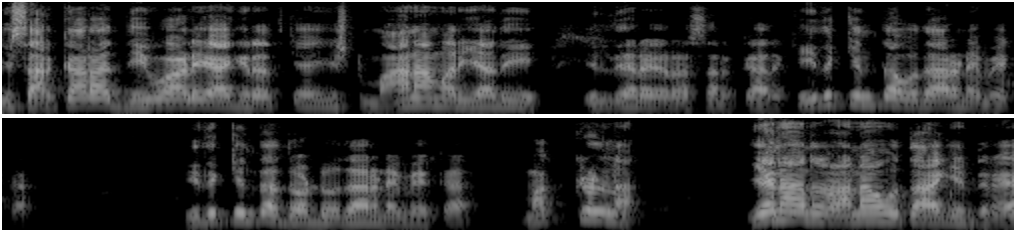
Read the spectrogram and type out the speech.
ಈ ಸರ್ಕಾರ ದಿವಾಳಿ ಆಗಿರೋದಕ್ಕೆ ಇಷ್ಟು ಮಾನ ಮರ್ಯಾದೆ ಇಲ್ದಿರೋ ಇರೋ ಸರ್ಕಾರಕ್ಕೆ ಇದಕ್ಕಿಂತ ಉದಾಹರಣೆ ಬೇಕಾ? ಇದಕ್ಕಿಂತ ದೊಡ್ಡ ಉದಾಹರಣೆ ಬೇಕಾ? ಮಕ್ಕಳನ್ನ ಏನಾದರೂ ಅನಾಹುತ ಆಗಿದ್ರೆ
